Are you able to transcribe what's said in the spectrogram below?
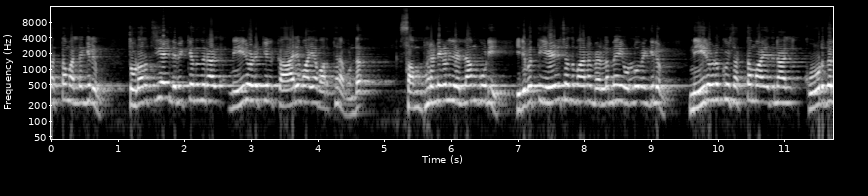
ശക്തമല്ലെങ്കിലും തുടർച്ചയായി ലഭിക്കുന്നതിനാൽ നീരൊഴുക്കിൽ കാര്യമായ വർധനവുണ്ട്. സംഭരണികളിലെല്ലാം കൂടി ഇരുപത്തിയേഴ് ശതമാനം വെള്ളമേ ഉള്ളൂവെങ്കിലും നീരൊഴുക്ക് ശക്തമായതിനാൽ കൂടുതൽ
